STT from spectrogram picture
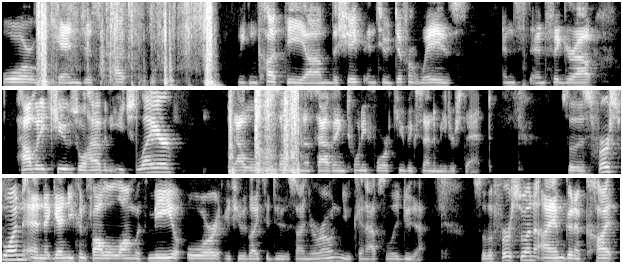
or we can just cut, we can cut the, um, the shape into different ways and, and figure out how many cubes we'll have in each layer that will result in us having 24 cubic centimeters to end. So this first one, and again, you can follow along with me, or if you would like to do this on your own, you can absolutely do that. So the first one, I am going to cut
